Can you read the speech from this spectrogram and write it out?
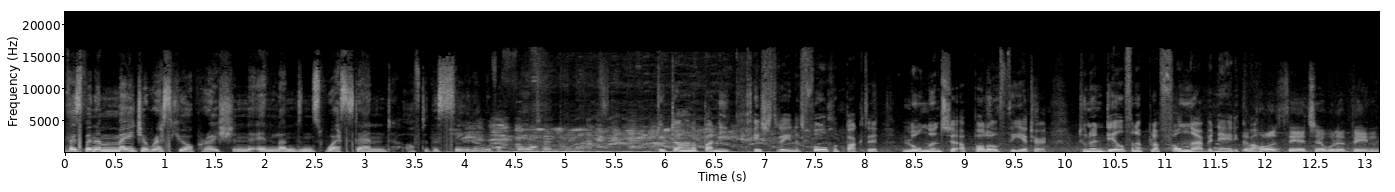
There's been a major rescue operation in London's West End after the ceiling of a theatre collapsed. Totale paniek gisteren in het volgepakte Londense Apollo Theatre... toen een deel van het plafond naar beneden kwam. The Apollo Theatre would have been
